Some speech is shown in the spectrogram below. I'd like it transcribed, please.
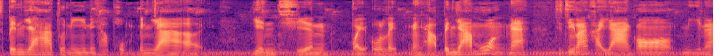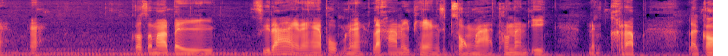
จะเป็นยาตัวนี้นะครับ ผมเป็นยาเอ่อเยนเชียนไวโอเลตนะครับ เป็นยาม่วงนะ จริงๆร้านขายยาก็มีนะอะก็สามารถไปซื้อได้นะครับผมนะ ราคาไม่แพง 12 บาทเท่านั้นเองนะครับ แล้วก็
